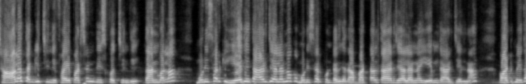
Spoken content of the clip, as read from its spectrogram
చాలా తగ్గించింది ఫైవ్ పర్సెంట్ తీసుకొచ్చింది. దానివల్ల ముడి సరుకు ఏది తయారు చేయాలన్నా ఒక ముడి సరుకు ఉంటుంది కదా బట్టలు తయారు చేయాలన్నా ఏం తయారు చేయాలన్నా వాటి మీద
